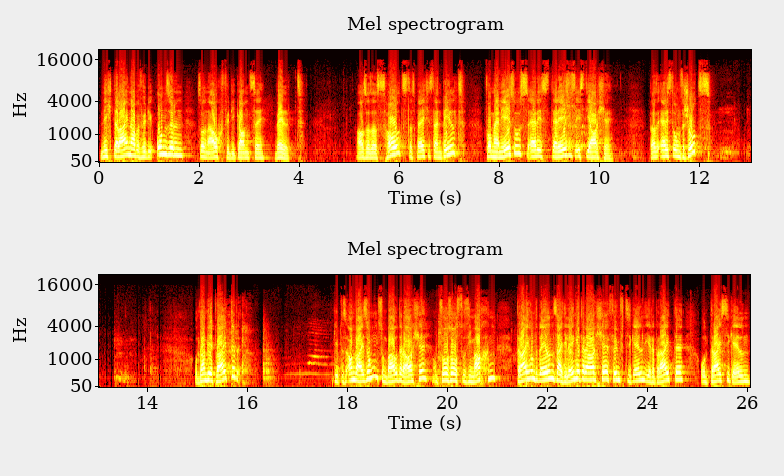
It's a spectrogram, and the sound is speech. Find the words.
nicht allein aber für die unseren, sondern auch für die ganze Welt. Also das Holz, das Pech ist ein Bild vom Herrn Jesus. Er ist, der Jesus ist die Arche. Das, er ist unser Schutz. Und dann wird weiter gibt es Anweisungen zum Bau der Arche und so sollst du sie machen. 300 Ellen sei die Länge der Arche, 50 Ellen ihre Breite und 30 Ellen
